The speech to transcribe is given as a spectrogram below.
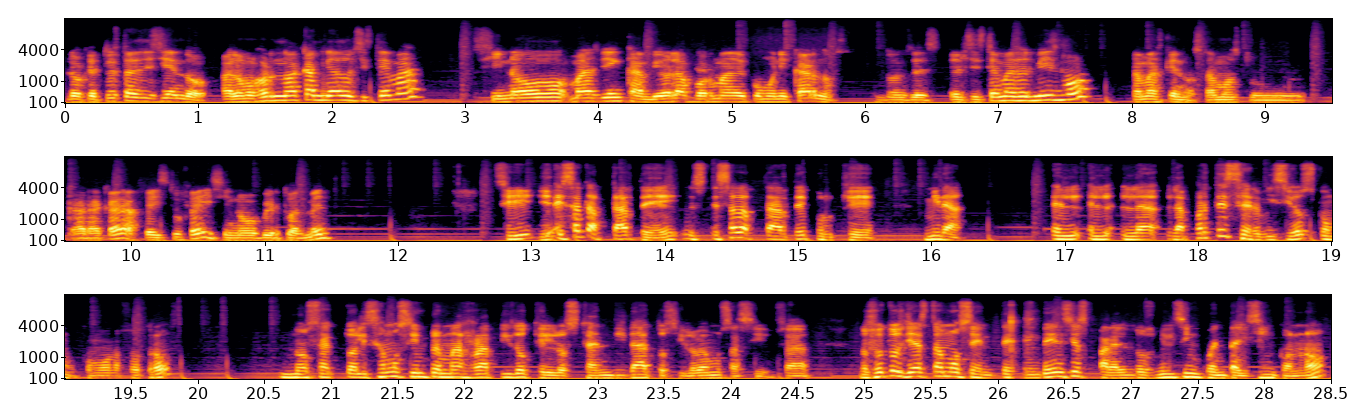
Lo que tú estás diciendo. A lo mejor no ha cambiado el sistema, sino más bien cambió la forma de comunicarnos. Entonces, el sistema es el mismo, nada más que no estamos tu cara a cara, face to face, sino virtualmente. Sí, es adaptarte, ¿eh? es, adaptarte porque, mira, la, parte de servicios, como, como nosotros, nos actualizamos siempre más rápido que los candidatos, si lo vemos así. O sea, nosotros ya estamos en tendencias para el 2055, ¿no?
